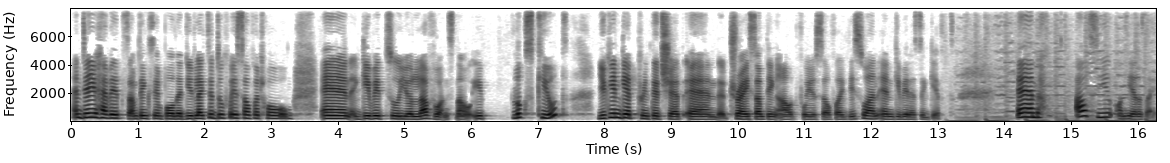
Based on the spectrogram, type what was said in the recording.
And there you have it, something simple that you'd like to do for yourself at home and give it to your loved ones. Now, it looks cute. You can get printed shirt and try something out for yourself like this one and give it as a gift. And I'll see you on the other side.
